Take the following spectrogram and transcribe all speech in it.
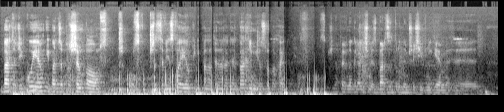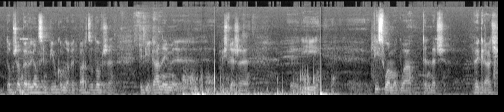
Bardzo dziękuję i bardzo proszę o przedstawienie swojej opinii pana tenera Garbarni Mirosława Hajdo. Pewno graliśmy z bardzo trudnym przeciwnikiem, e, dobrze operującym piłką, nawet bardzo dobrze wybieganym. E, Myślę, że e, i Wisła mogła ten mecz wygrać,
